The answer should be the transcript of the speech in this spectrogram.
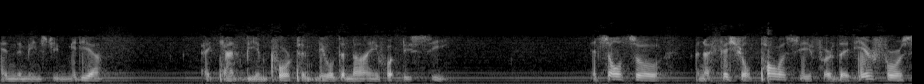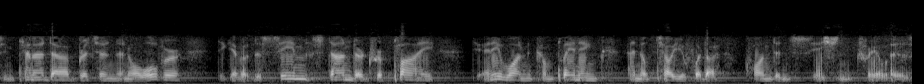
in the mainstream media, it can't be important. They will deny what they see. It's also an official policy for the Air Force in Canada, Britain, and all over to give out the same standard reply to anyone complaining, and they'll tell you what a condensation trail is.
